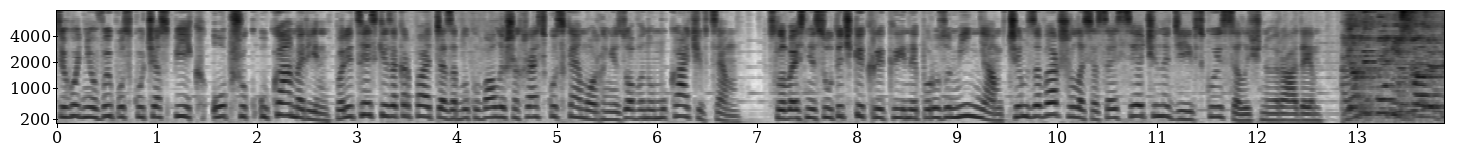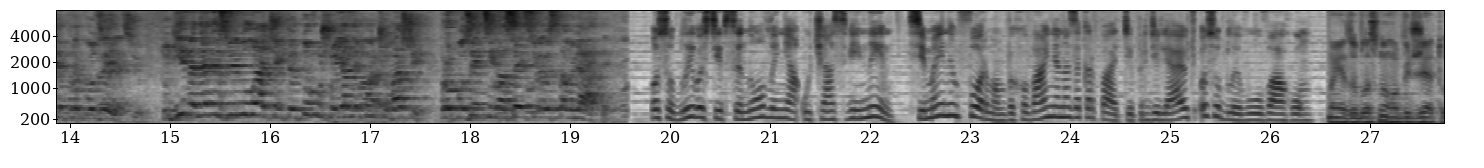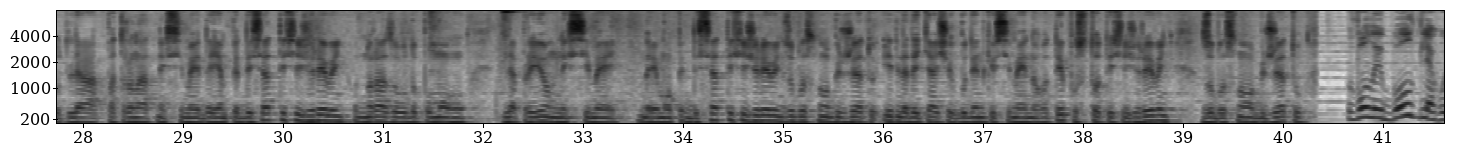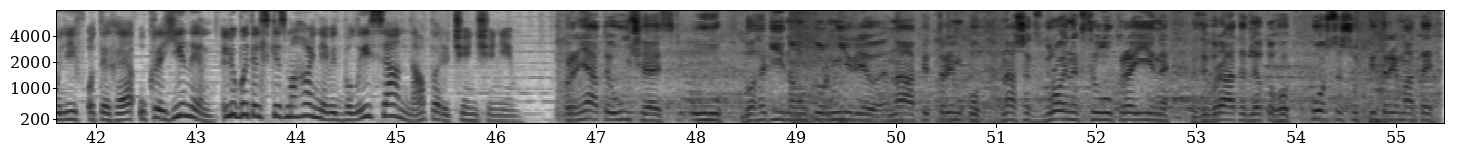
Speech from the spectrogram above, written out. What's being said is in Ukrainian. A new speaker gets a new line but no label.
Сьогодні у випуску час пік обшук у камері. Поліцейські Закарпаття заблокували шахрайську схему, організовану мукачівцем. Словесні сутички, крики і непорозуміння. Чим завершилася сесія Чинадіївської селищної ради?
Я не буду ставити пропозицію. Тоді мене не звинувачуйте в тому, що я не хочу ваші пропозиції на сесію виставляти.
Особливості всиновлення у час війни сімейним формам виховання на Закарпатті приділяють особливу увагу.
Ми з обласного бюджету для патронатних сімей даємо 50 тисяч гривень одноразову допомогу. Для прийомних сімей даємо 50 тисяч гривень з обласного бюджету і для дитячих будинків сімейного типу 100 тисяч гривень з обласного бюджету.
Волейбол для голів ОТГ України. Любительські змагання відбулися на Перечинщині.
Прийняти участь у благодійному турнірі на підтримку наших збройних сил України, зібрати для того кошти, щоб підтримати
